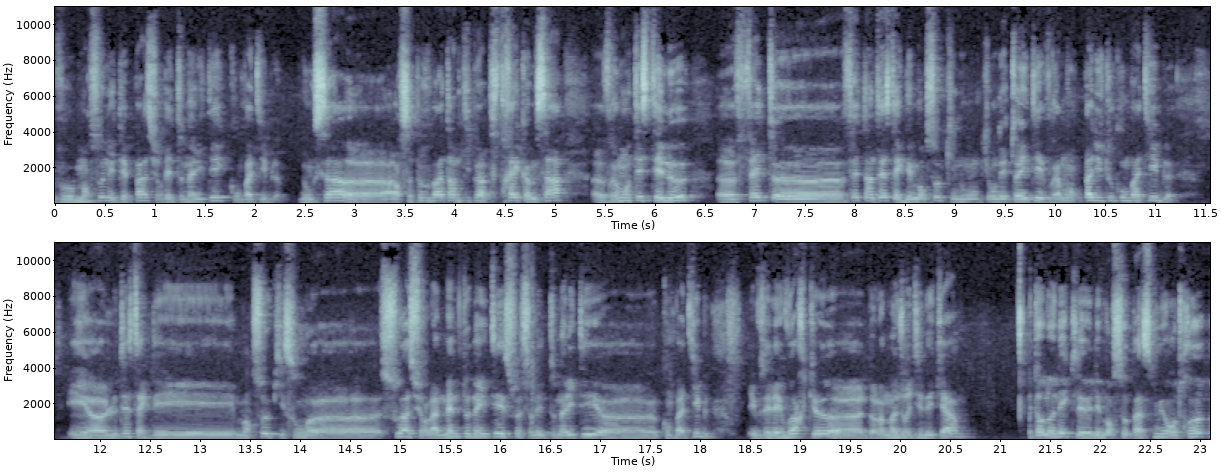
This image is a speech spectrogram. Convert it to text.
vos morceaux n'étaient pas sur des tonalités compatibles. Donc ça, alors ça peut vous paraître un petit peu abstrait comme ça, vraiment testez-le, faites, un test avec des morceaux qui ont, des tonalités vraiment pas du tout compatibles et euh, le test avec des morceaux qui sont euh, soit sur la même tonalité, soit sur des tonalités euh, compatibles. Et vous allez voir que dans la majorité des cas, étant donné que les, morceaux passent mieux entre eux,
